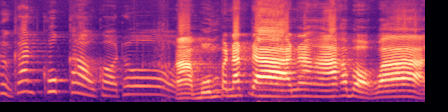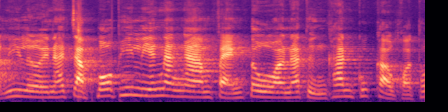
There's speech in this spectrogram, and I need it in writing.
ถึงขั้นคุกเข่าขอโทษ อ่าบุ๋มปนัดดานะฮะเขาบอกว่านี่เลยนะจับโป๊ะพี่เลี้ยงนางงามแฝงตัวนะถึงขั้นคุกเข่าขอโท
